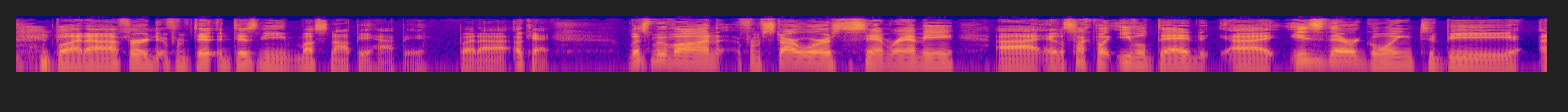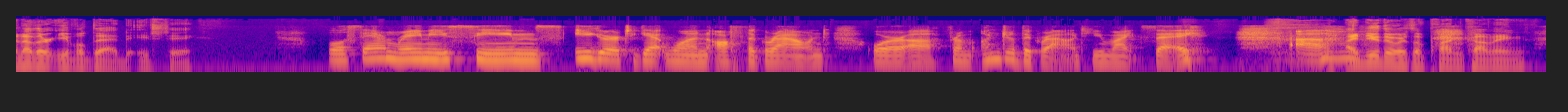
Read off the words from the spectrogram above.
but uh, for from D- Disney must not be happy. But uh, okay, let's move on from Star Wars to Sam Raimi. Uh, and let's talk about Evil Dead. Uh, is there going to be another Evil Dead? HT. Well, Sam Raimi seems eager to get one off the ground, or uh, from under the ground, you might say. Um, I knew there was a pun coming.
